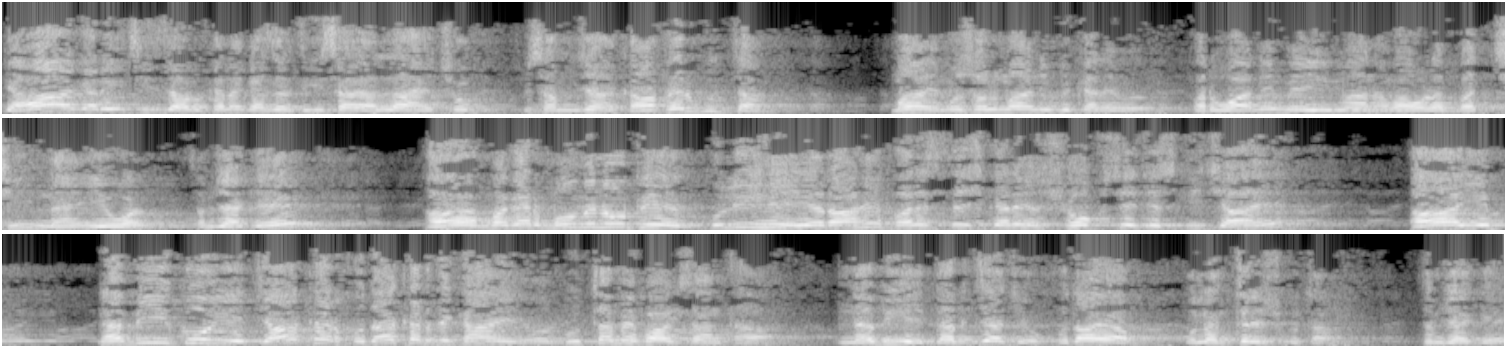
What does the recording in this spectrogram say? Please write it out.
کیا اگر یہ چیز اب کنک حضرت عیسیٰ اللہ ہے چھپ سمجھا، کافر بوتا ماں مسلمان بھی کرے پروانے میں ایمان ہوا بچی نہیں سمجھا کہ؟ ہاں مگر مومنوں پہ کلی ہیں، یہ راہیں فرستش کریں، شوق سے جس کی چاہے۔ ہاں یہ نبی کو یہ جا کر خدا کر دکھائیں، اور بتا میں پاکستان تھا۔ نبی درجہ جو خدا یا بلندرش کو تھا۔ سمجھا کہ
